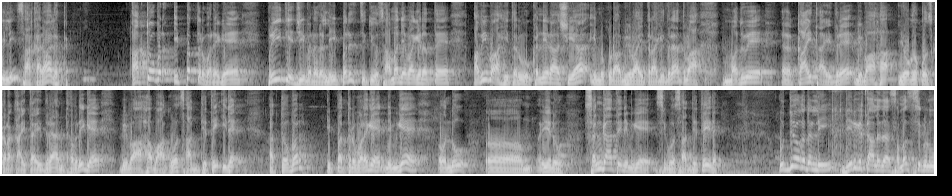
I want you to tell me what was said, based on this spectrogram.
ಇಲ್ಲಿ ಸಹಕಾರ ಆಗುತ್ತೆ. ಅಕ್ಟೋಬರ್ ಇಪ್ಪತ್ತರವರೆಗೆ ಪ್ರೀತಿಯ ಜೀವನದಲ್ಲಿ ಪರಿಸ್ಥಿತಿಯು ಸಾಮಾನ್ಯವಾಗಿರುತ್ತೆ. ಅವಿವಾಹಿತರು ಕನ್ಯರಾಶಿಯ ಇನ್ನು ಕೂಡ ಅವಿವಾಹಿತರಾಗಿದ್ದರೆ ಅಥವಾ ಮದುವೆ ಕಾಯ್ತಾ ಇದ್ದರೆ ವಿವಾಹ ಯೋಗಕ್ಕೋಸ್ಕರ ಕಾಯ್ತಾ ಇದ್ದರೆ ಅಂಥವರಿಗೆ ವಿವಾಹವಾಗುವ ಸಾಧ್ಯತೆ ಇದೆ. ಅಕ್ಟೋಬರ್ ಇಪ್ಪತ್ತರ ಒಳಗೆ ನಿಮಗೆ ಒಂದು ಏನು ಸಂಗಾತಿ ನಿಮಗೆ ಸಿಗುವ ಸಾಧ್ಯತೆ ಇದೆ. ಉದ್ಯೋಗದಲ್ಲಿ ದೀರ್ಘಕಾಲದ ಸಮಸ್ಯೆಗಳು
